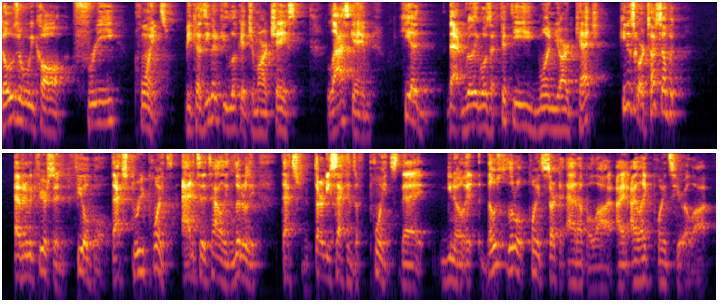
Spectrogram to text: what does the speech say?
Those are what we call free points. Because even if you look at Ja'Marr Chase last game, he had that really was a 51 yard catch. He didn't score a touchdown, but Evan McPherson field goal. That's three points added to the tally. Literally, that's 30 seconds of points that, you know, it, those little points start to add up a lot. I, I like points here a lot.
